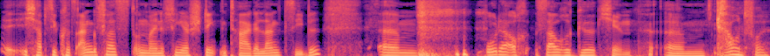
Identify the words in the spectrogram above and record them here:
ich habe sie kurz angefasst und meine Finger stinken tagelang Zwiebel. Ähm, oder auch saure Gürkchen. Ähm, Grauenvoll.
